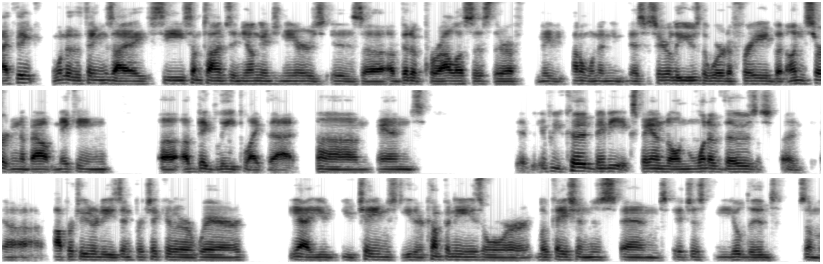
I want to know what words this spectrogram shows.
I think one of the things I see sometimes in young engineers is a, bit of paralysis. They're maybe, I don't want to necessarily use the word afraid, but uncertain about making a, big leap like that. Um, and if, if, we could maybe expand on one of those uh, uh, opportunities in particular where yeah you you changed either companies or locations and it just yielded some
